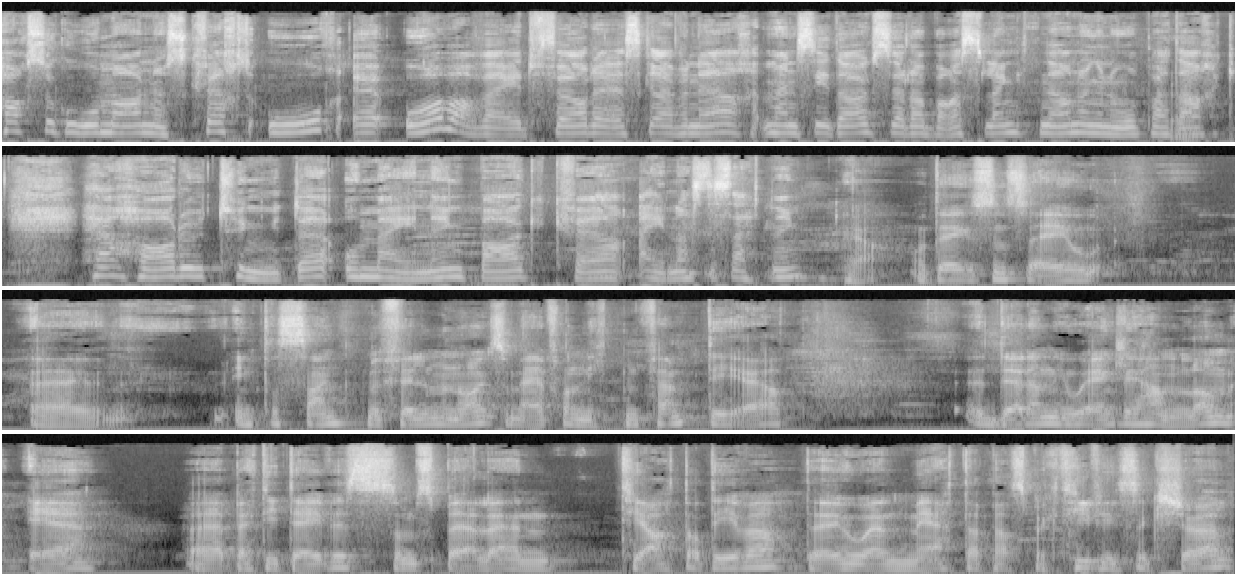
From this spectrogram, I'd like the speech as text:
har så gode manus. Hvert ord er overveid før det er skrevet ned, mens i dag så er det bare slengt ned noen ord på et ark. Her har du tyngde og mening bak hver eneste setning. Ja, og det jeg syns er jo eh, interessant med filmen òg, som er fra 1950, er at det den jo egentlig handler om, er uh, Betty Davis som spiller en teaterdiva. Det er jo en metaperspektiv i seg sjøl.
